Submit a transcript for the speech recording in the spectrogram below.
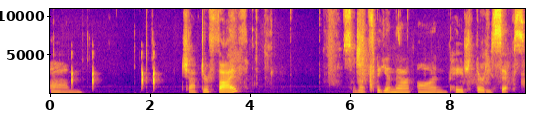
um, chapter 5. So let's begin that on page 36.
